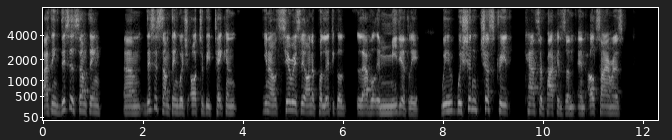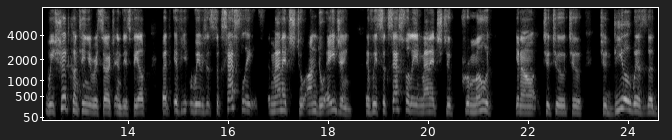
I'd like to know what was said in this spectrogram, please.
I think this is something. Um, this is something which ought to be taken, you know, seriously on a political level immediately. We we shouldn't just treat cancer, Parkinson, and Alzheimer's. We should continue research in this field, but if you, we successfully manage to undo aging, if we successfully manage to promote, you know, to to to to deal with the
